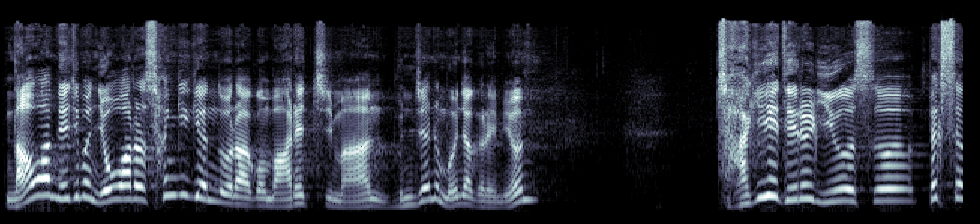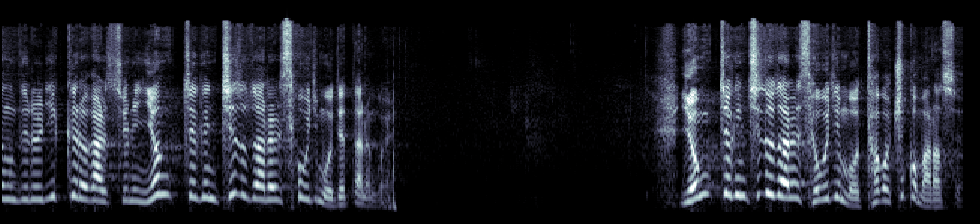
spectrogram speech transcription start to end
나와 내 집은 여호와를 섬기겠노라고 말했지만 문제는 뭐냐 그러면 자기의 대를 이어서 백성들을 이끌어갈 수 있는 영적인 지도자를 세우지 못했다는 거예요. 영적인 지도자를 세우지 못하고 죽고 말았어요.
